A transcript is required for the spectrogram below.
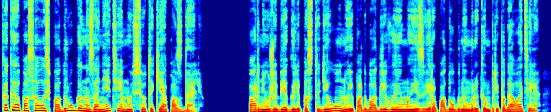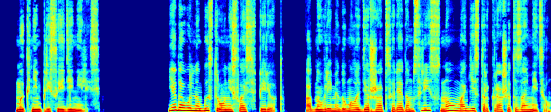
Как и опасалась подруга, на занятия мы все таки опоздали. Парни уже бегали по стадиону, и, подбадриваемые звероподобным рыком преподавателя, мы к ним присоединились. Я довольно быстро унеслась вперед. Одно время думала держаться рядом с Рис, но магистр Краш это заметил.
